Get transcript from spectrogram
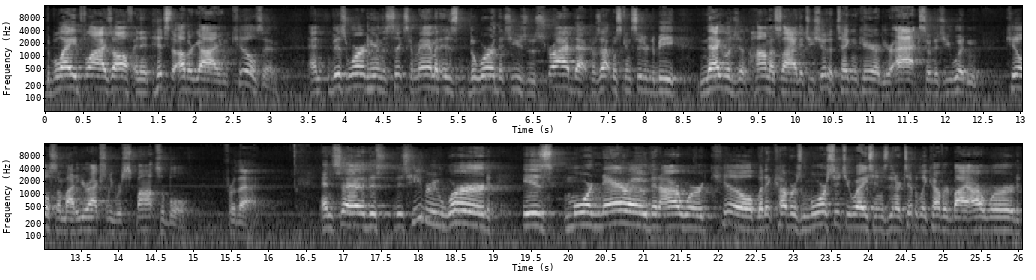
the blade flies off, and it hits the other guy and kills him. And this word here in the sixth commandment is the word that's used to describe that because that was considered to be negligent homicide, that you should have taken care of your axe so that you wouldn't kill somebody, you're actually responsible for that. And so this, this Hebrew word is more narrow than our word kill, but it covers more situations than are typically covered by our word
